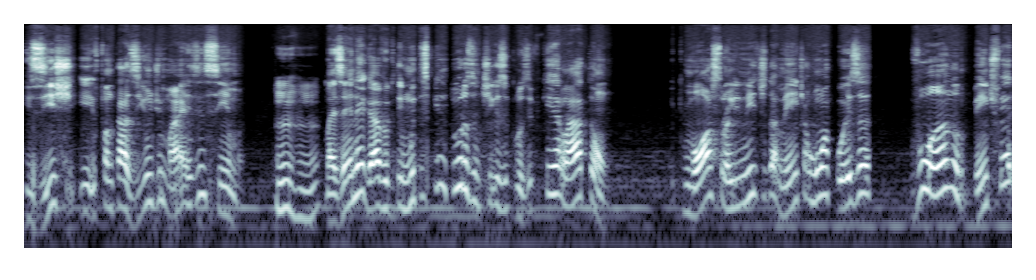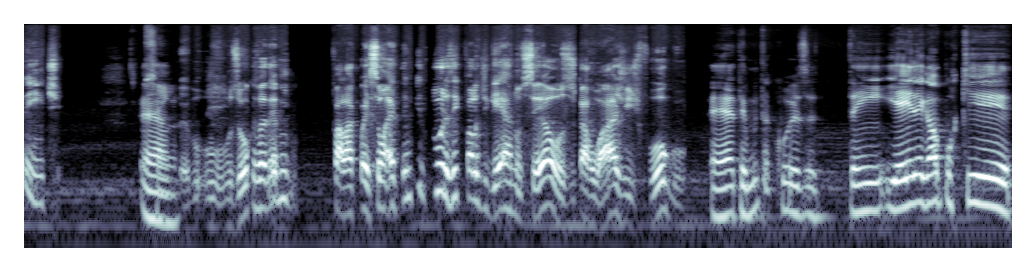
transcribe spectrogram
existe e fantasiam demais em cima. Uhum. Mas é inegável que tem muitas pinturas antigas, inclusive, que relatam, que mostram ali nitidamente alguma coisa voando, bem diferente. É. Os outros devem falar quais são. É, tem pinturas aí que falam de guerra nos céus, de carruagens, de fogo. É, tem muita coisa. Tem E é legal porque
